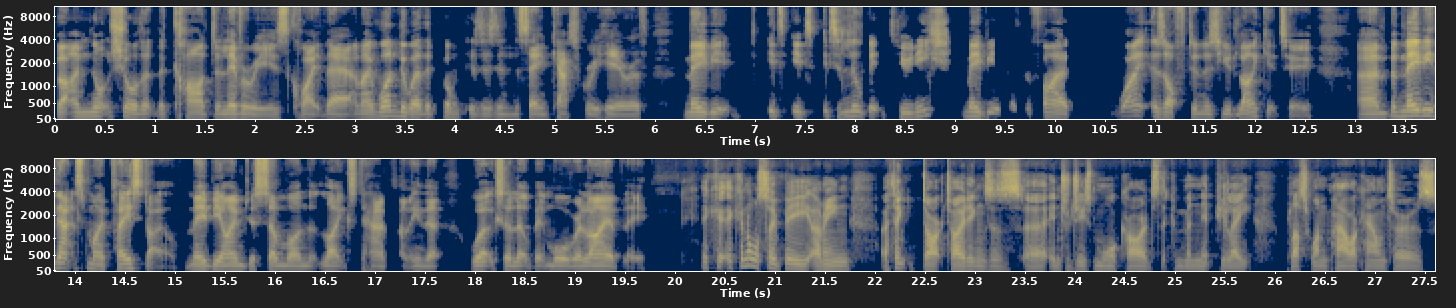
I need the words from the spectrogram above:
but I'm not sure that the card delivery is quite there. And I wonder whether chonkers is in the same category here of maybe it's it's it's a little bit too niche. Maybe it doesn't fire quite as often as you'd like it to. Um, but maybe that's my play style. Maybe I'm just someone that likes to have something that works a little bit more reliably. It, it can also be, I mean, I think Dark Tidings has uh, introduced more cards that can manipulate plus one power counters.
